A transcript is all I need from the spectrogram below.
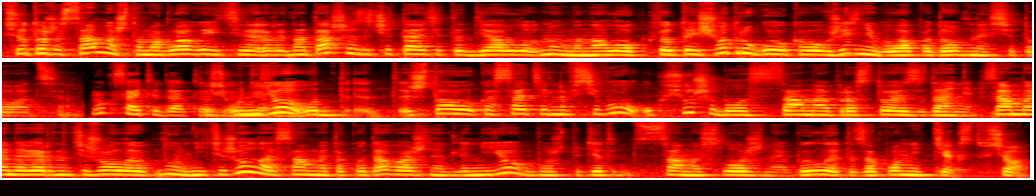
все то же самое, что могла выйти Наташа зачитать этот диалог, ну, монолог. Кто-то еще другой, у кого в жизни была подобная ситуация. Ну, кстати, да, тоже. То есть у нее, вот, что касательно всего, у Ксюши было самое простое задание. Самое, наверное, тяжелое, ну, не тяжелое, а самое такое, да, важное для нее, может быть, где-то самое сложное было, это запомнить текст. Все.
